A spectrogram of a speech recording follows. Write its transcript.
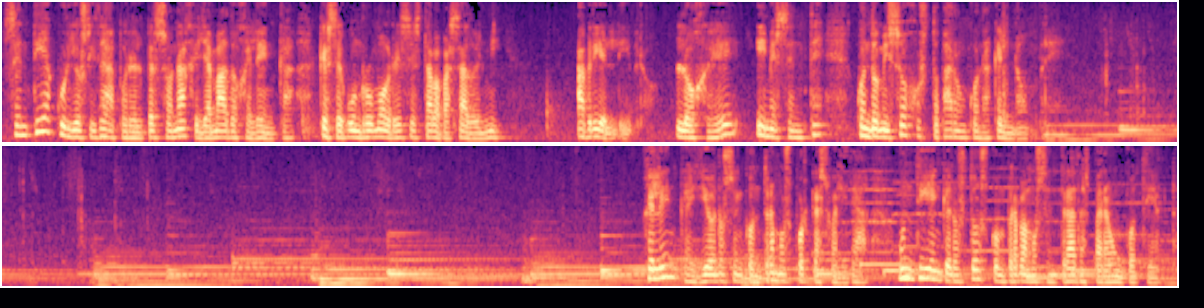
Sentía curiosidad por el personaje llamado Helenka, que según rumores estaba basado en mí. Abrí el libro, lo ojeé y me senté cuando mis ojos toparon con aquel nombre. Helenka y yo nos encontramos por casualidad un día en que los dos comprábamos entradas para un concierto.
